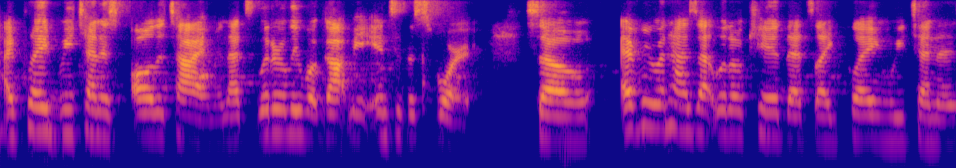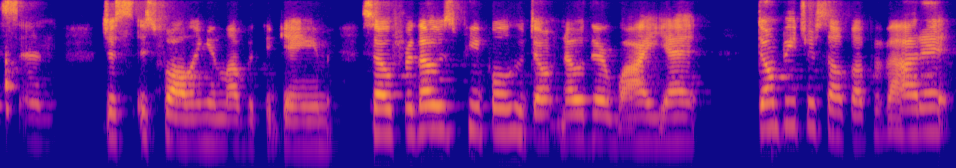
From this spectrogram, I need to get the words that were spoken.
I played Wii tennis all the time, and that's literally what got me into the sport. So everyone has that little kid that's like playing Wii tennis and just is falling in love with the game. So for those people who don't know their why yet, don't beat yourself up about it,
